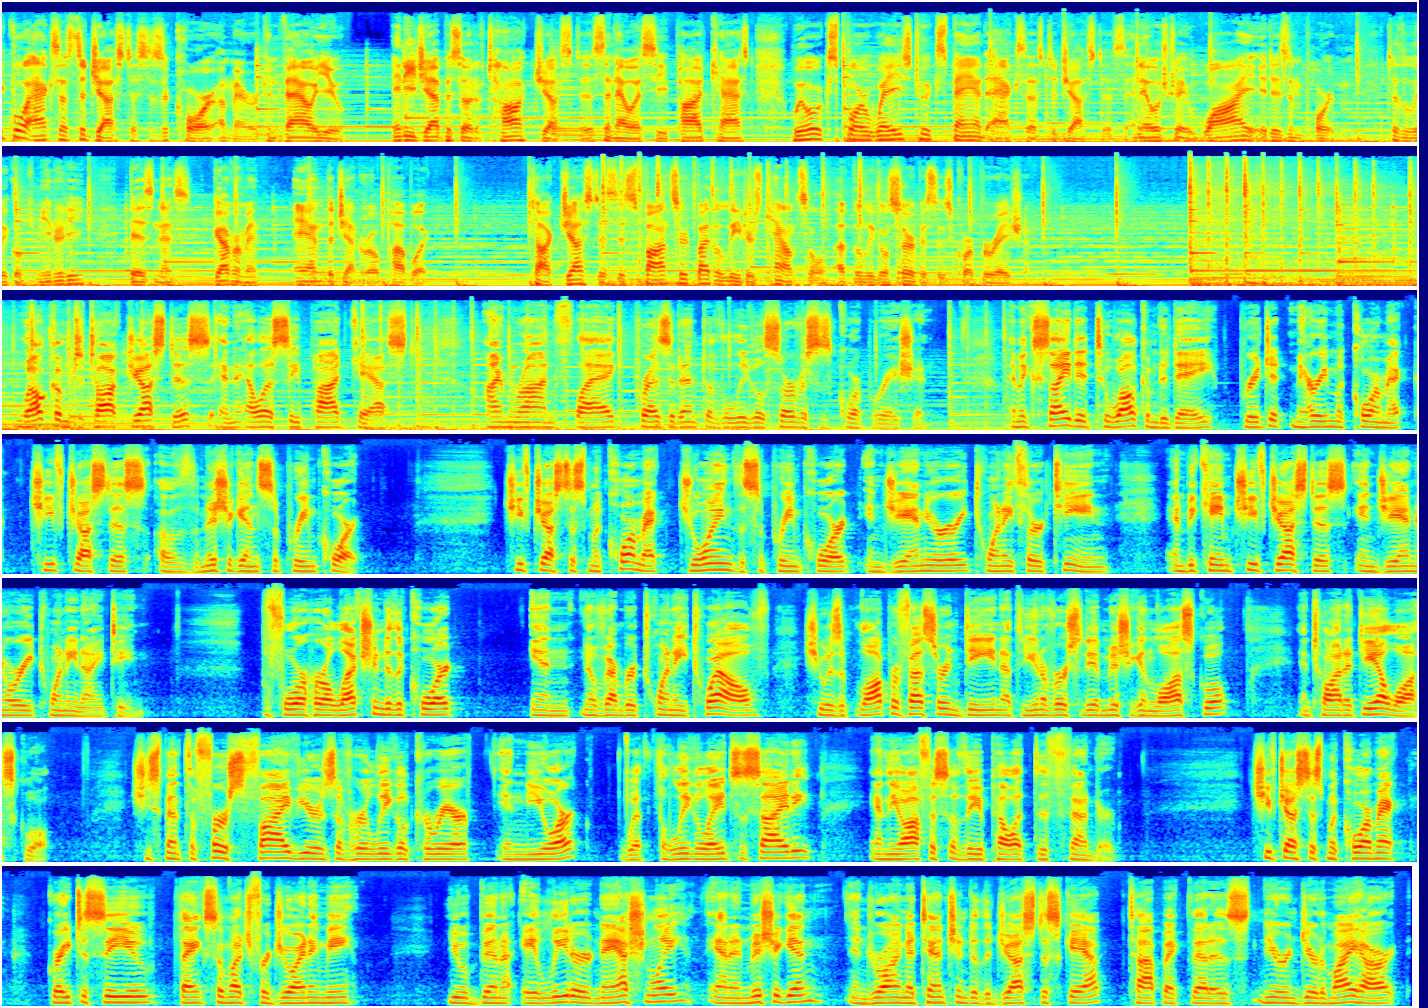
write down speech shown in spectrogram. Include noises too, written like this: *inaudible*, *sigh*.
Equal access to justice is a core American value. In each episode of Talk Justice, an LSC podcast, we will explore ways to expand access to justice and illustrate why it is important to the legal community, business, government, and the general public. Talk Justice is sponsored by the Leaders Council of the Legal Services Corporation. Welcome to Talk Justice, an LSC podcast. I'm Ron Flagg, president of the Legal Services Corporation. I'm excited to welcome today Bridget Mary McCormick, Chief Justice of the Michigan Supreme Court. Chief Justice McCormick joined the Supreme Court in January 2013 and became Chief Justice in January 2019. Before her election to the court in November 2012, she was a law professor and dean at the University of Michigan Law School and taught at Yale Law School. She spent the first five years of her legal career in New York, with the Legal Aid Society and the Office of the Appellate Defender. Chief Justice McCormick, great to see you. Thanks so much for joining me. You have been a leader nationally and in Michigan in drawing attention to the justice gap, topic that is near and dear to my heart.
